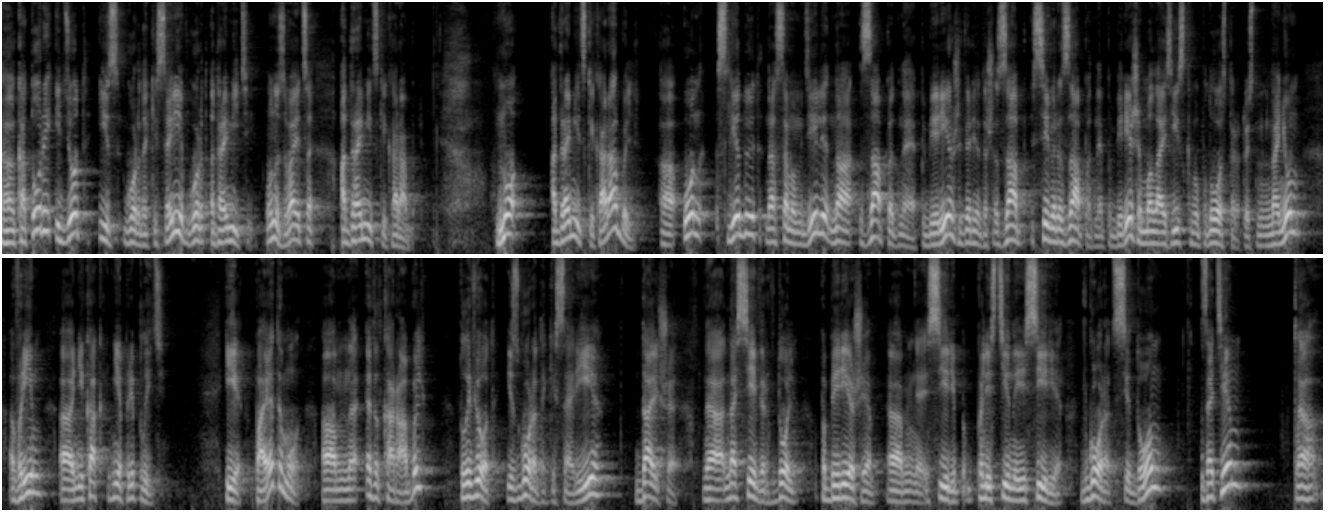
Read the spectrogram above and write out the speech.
который идет из города Кесария в город Адрамитий. Он называется Адрамитский корабль. Но Адрамитский корабль, э, он следует на самом деле на западное побережье, вернее, даже зап- северо-западное побережье Малайзийского полуострова. То есть на нем в Рим э, никак не приплыть. И поэтому эм, этот корабль плывет из города Кесария, дальше на север вдоль побережье эм, Сирии, Палестины и Сирии в город Сидон, затем, э,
